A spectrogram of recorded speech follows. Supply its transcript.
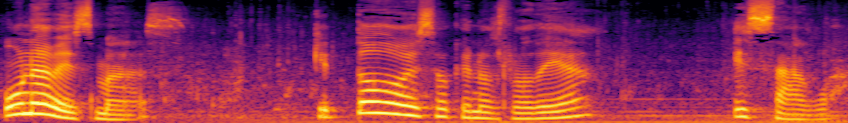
una vez más, que todo eso que nos rodea es agua.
